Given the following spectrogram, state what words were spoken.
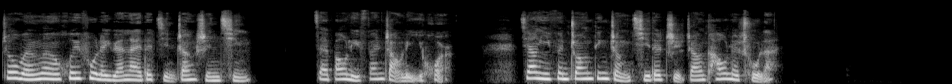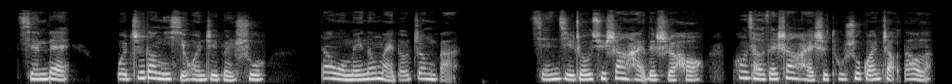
周文文恢复了原来的紧张神情，在包里翻找了一会儿，将一份装订整齐的纸张掏了出来。前辈，我知道你喜欢这本书，但我没能买到正版。前几周去上海的时候，碰巧在上海市图书馆找到了，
